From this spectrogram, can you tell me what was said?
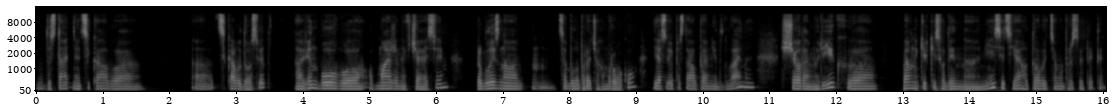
достатньо цікава цікавий досвід. Він був обмежений в часі. Приблизно, це було протягом року. Я собі поставив певні дедлайни, що там рік, е, певну кількість годин на місяць я готовий цьому присвятити.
